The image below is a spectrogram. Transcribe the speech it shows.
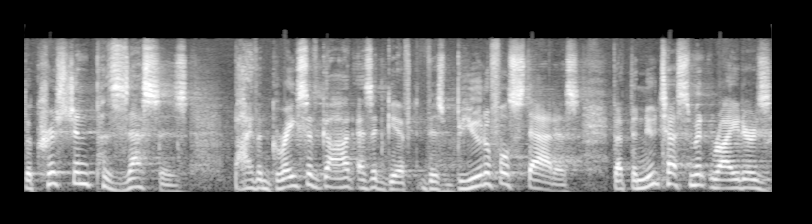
The Christian possesses by the grace of God as a gift, this beautiful status that the New Testament writers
